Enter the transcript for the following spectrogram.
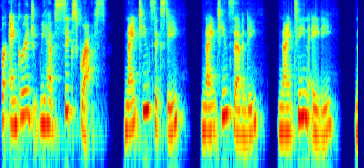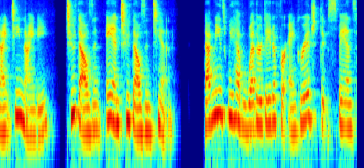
For Anchorage, we have six graphs, 1960, 1970, 1980, 1990, 2000, and 2010. That means we have weather data for Anchorage that spans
